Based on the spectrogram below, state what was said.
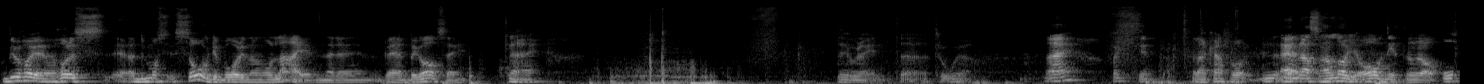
du har ju, har du, du måste, såg du Borg någon gång live när det väl begav sig? Nej. Det gjorde jag inte, tror jag. Nej, faktiskt inte. Eller han kanske var... Nej, men alltså han la ju av 1980.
